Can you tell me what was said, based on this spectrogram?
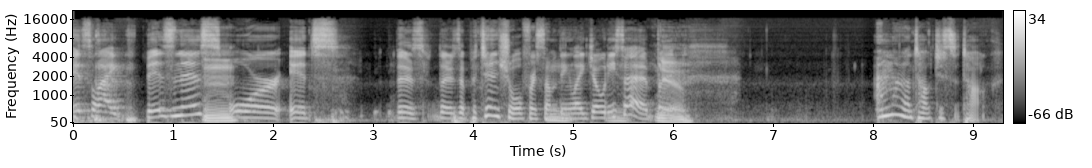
it's like business Mm-hmm. or it's there's there's a potential for Mm. something like Jody said. But Yeah. I'm not gonna talk just to talk.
